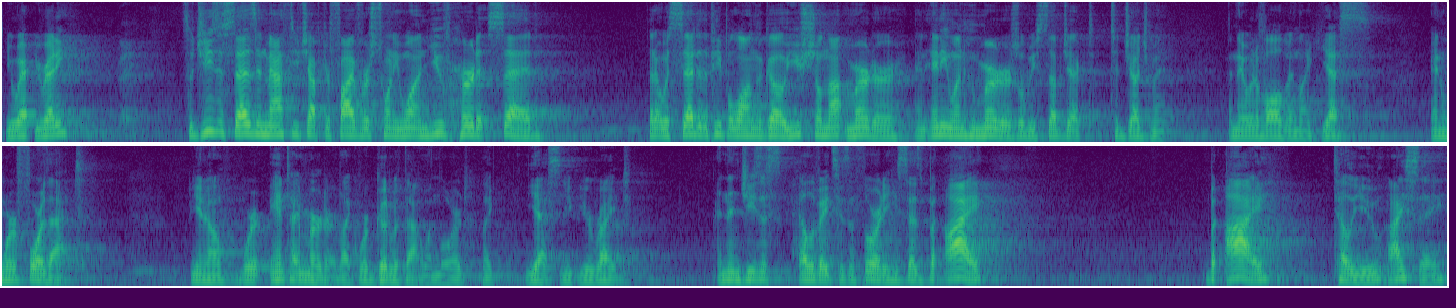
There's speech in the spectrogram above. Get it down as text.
You, you ready? So Jesus says in Matthew chapter 5 verse 21, you've heard it said that it was said to the people long ago, you shall not murder and anyone who murders will be subject to judgment. And they would have all been like, yes, and we're for that. You know, we're anti-murder. Like we're good with that one, Lord. Like yes, you're right. And then Jesus elevates his authority. He says, "But I but I tell you, I say,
